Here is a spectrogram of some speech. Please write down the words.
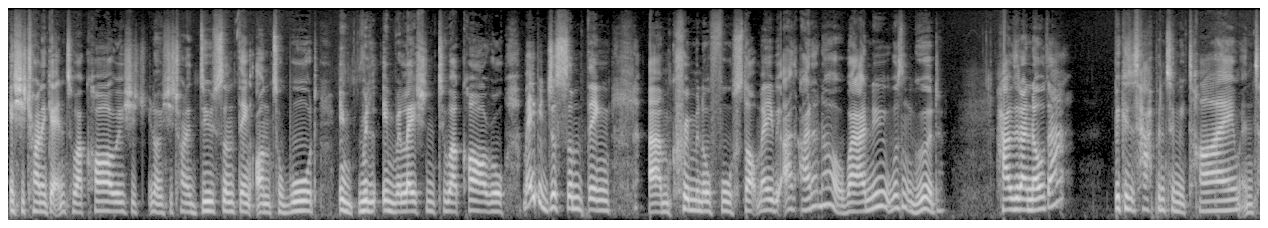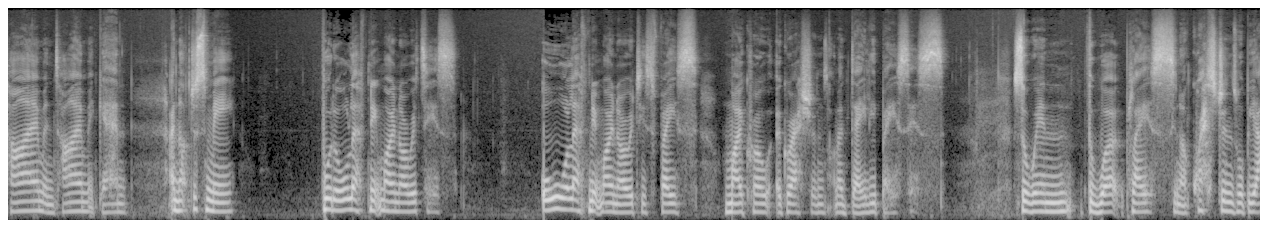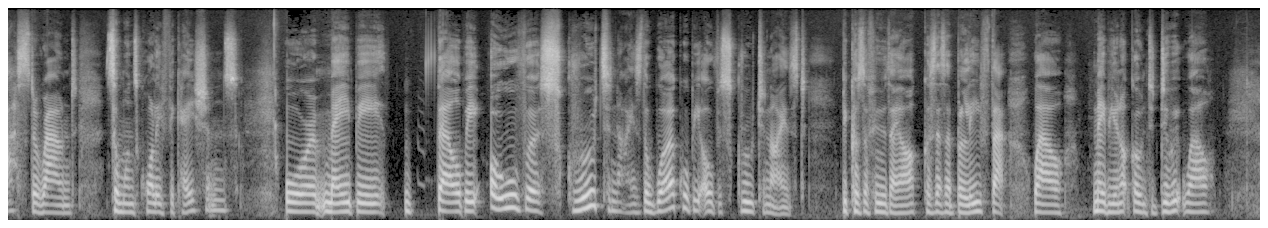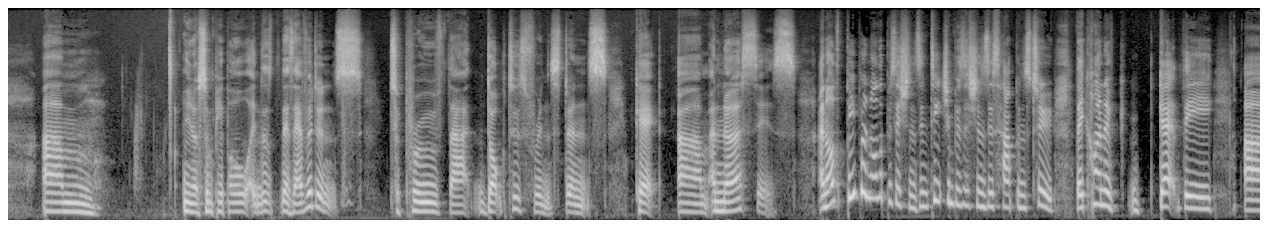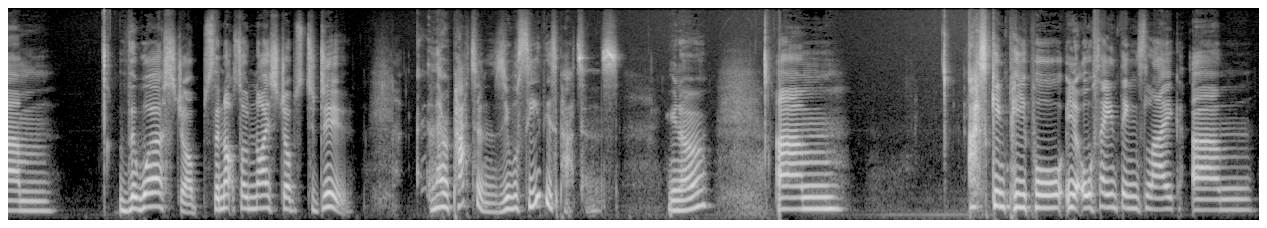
is she trying to get into our car? Is she, you know, she's trying to do something untoward in in relation to our car, or maybe just something um, criminal? Full stop. Maybe I, I don't know, but I knew it wasn't good. How did I know that? Because it's happened to me time and time and time again, and not just me, but all ethnic minorities. All ethnic minorities face microaggressions on a daily basis. So in the workplace, you know, questions will be asked around someone's qualifications, or maybe they'll be over scrutinized. The work will be over scrutinized because of who they are, because there's a belief that, well, maybe you're not going to do it well. Um, you know, some people, there's evidence to prove that doctors, for instance, get um, and nurses and other people in other positions, in teaching positions, this happens too. They kind of get the um, the worst jobs, the not so nice jobs to do. And there are patterns. You will see these patterns, you know. Um, asking people, you know, or saying things like, um,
